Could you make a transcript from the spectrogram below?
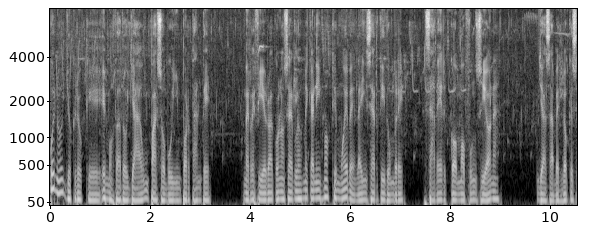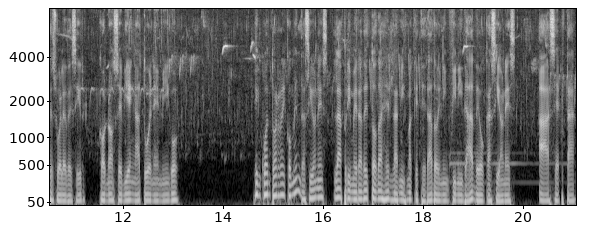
Bueno, yo creo que hemos dado ya un paso muy importante. Me refiero a conocer los mecanismos que mueven la incertidumbre, saber cómo funciona. Ya sabes lo que se suele decir, conoce bien a tu enemigo. En cuanto a recomendaciones, la primera de todas es la misma que te he dado en infinidad de ocasiones. Acepta.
